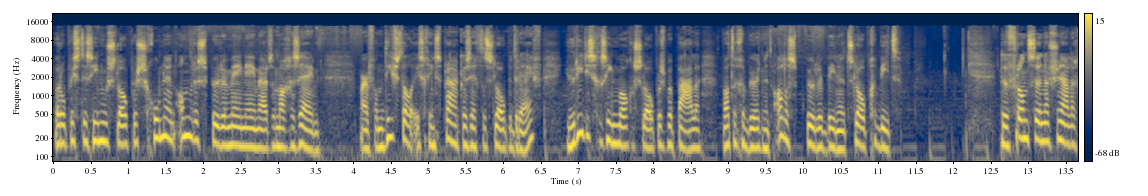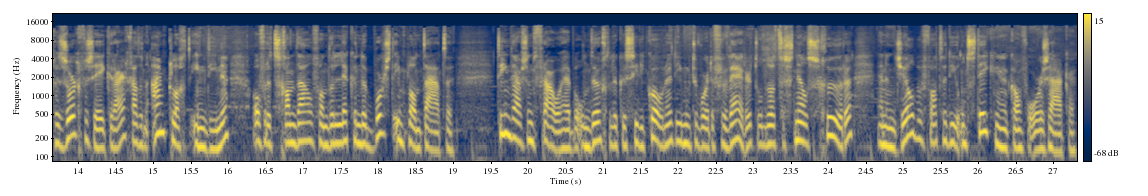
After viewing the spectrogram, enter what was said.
waarop is te zien hoe slopers schoenen en andere spullen meenemen uit een magazijn. Maar van diefstal is geen sprake, zegt het sloopbedrijf. Juridisch gezien mogen slopers bepalen wat er gebeurt met alle spullen binnen het sloopgebied. De Franse Nationale Zorgverzekeraar gaat een aanklacht indienen... over het schandaal van de lekkende borstimplantaten. 10.000 vrouwen hebben ondeugdelijke siliconen die moeten worden verwijderd... omdat ze snel scheuren en een gel bevatten die ontstekingen kan veroorzaken.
